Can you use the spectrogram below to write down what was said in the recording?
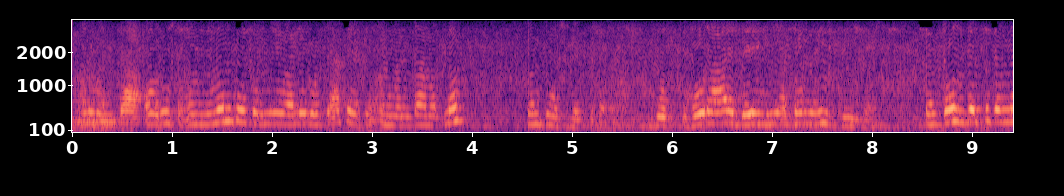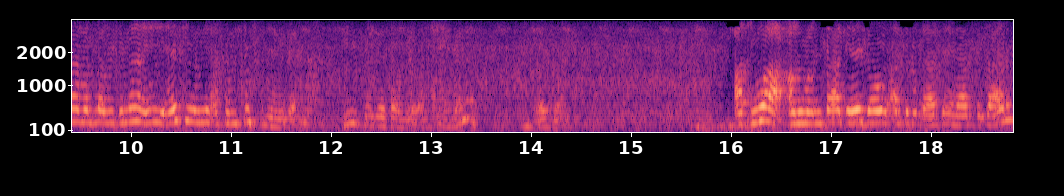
अनुमनता। और उस अनुगमन को करने वाले को क्या कहते हैं? अनुमनता मतलब संतोष व्यक्त करना। जो हो रहा है दे इंद्रिया कर रही ठीक है। संतोष व्यक्त करना मतलब इतना ही है कि उन्हें असंतुष्ट नहीं करना ठीक है जैसा हो है ना? अथवा अनुमंता के एक और अर्थ बताते हैं भाष्यकार।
